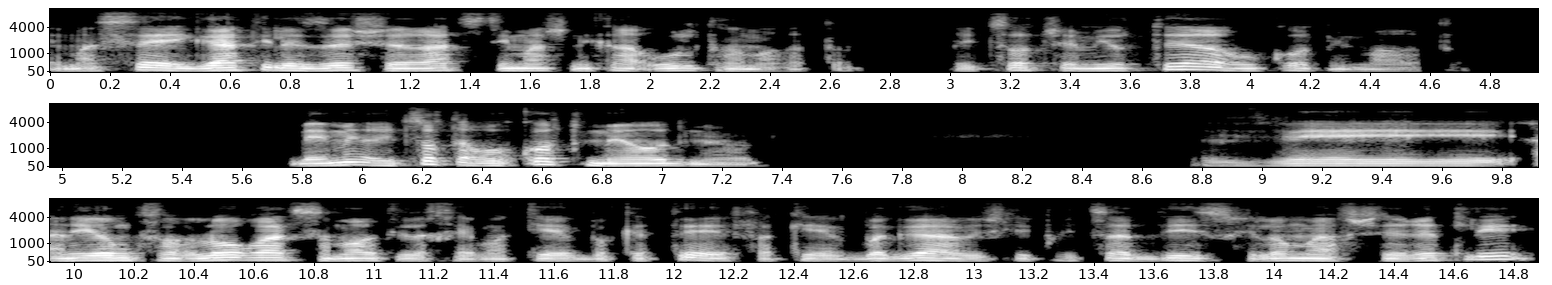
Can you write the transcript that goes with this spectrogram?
למעשה הגעתי לזה שרצתי מה שנקרא אולטרה מרתון, ריצות שהן יותר ארוכות ממרתון. באמת, ריצות ארוכות מאוד מאוד. ואני היום כבר לא רץ, אמרתי לכם, הכאב בכתף, הכאב בגב, יש לי פריצת דיסק שלא מאפשרת לי.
